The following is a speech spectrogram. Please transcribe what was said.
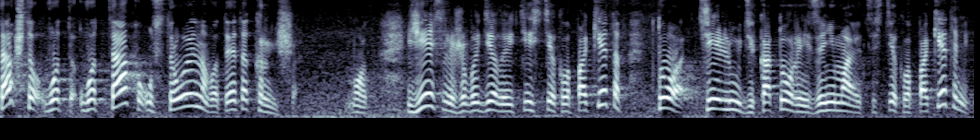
Так что вот, вот так устроена вот эта крыша. Вот. Если же вы делаете из стеклопакетов, то те люди, которые занимаются стеклопакетами,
